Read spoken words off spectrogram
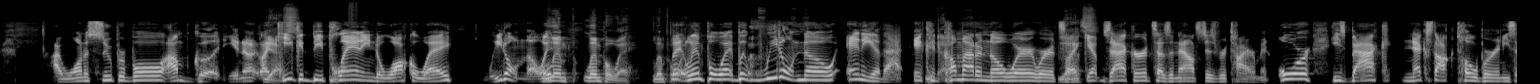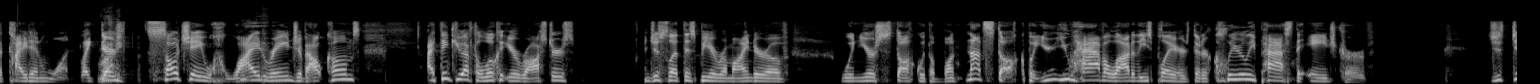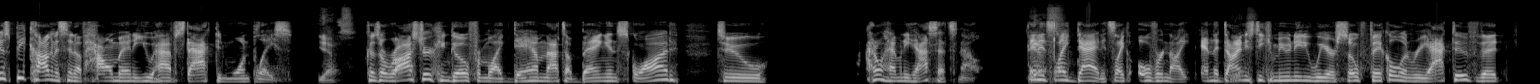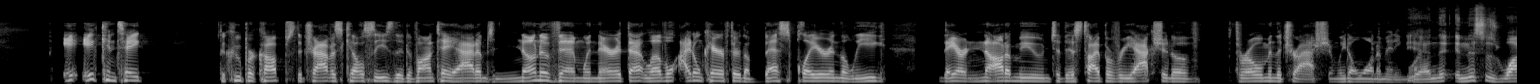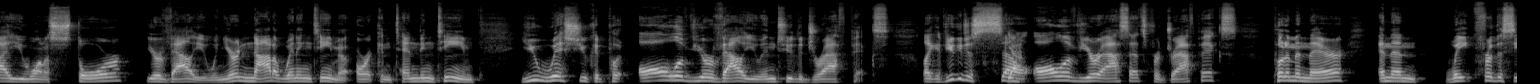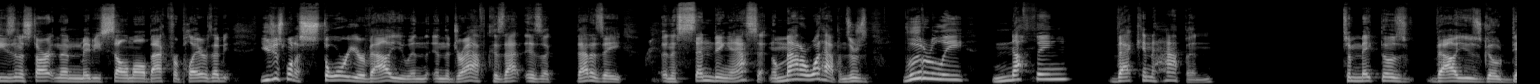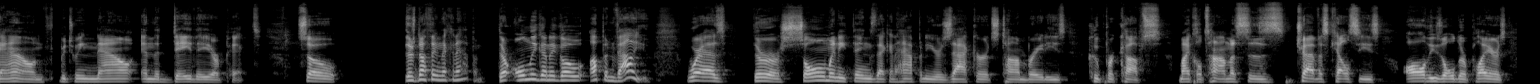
I won a Super Bowl. I'm good. You know, like yes. he could be planning to walk away. We don't know it. Limp, limp away. Limp away. Limp away. But we don't know any of that. It could yeah. come out of nowhere where it's yes. like, yep, Zach Ertz has announced his retirement, or he's back next October and he's a tight end one. Like there's right. such a wide range of outcomes. I think you have to look at your rosters and just let this be a reminder of when you're stuck with a bunch, not stuck, but you you have a lot of these players that are clearly past the age curve. Just just be cognizant of how many you have stacked in one place. Yes. Because a roster can go from like, damn, that's a banging squad to I don't have any assets now. And yes. it's like that. It's like overnight. And the dynasty yes. community, we are so fickle and reactive that it, it can take the Cooper Kupps, the Travis Kelce's, the Davante Adams, none of them when they're at that level. I don't care if they're the best player in the league. They are not immune to this type of reaction of throw them in the trash and we don't want them anymore. Yeah, and, th- and this is why you want to store your value. When you're not a winning team or a contending team, you wish you could put all of your value into the draft picks. Like if you could just sell yeah. all of your assets for draft picks, put them in there, and then wait for the season to start and then maybe sell them all back for players. Be, you just want to store your value in in the draft because that is a that is a an ascending asset. No matter what happens, there's literally nothing that can happen to make those values go down between now and the day they are picked. So there's nothing that can happen. They're only going to go up in value. Whereas there are so many things that can happen to your Zach Ertz, Tom Brady's, Cooper Kupps, Michael Thomas's, Travis Kelce's, all these older players.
